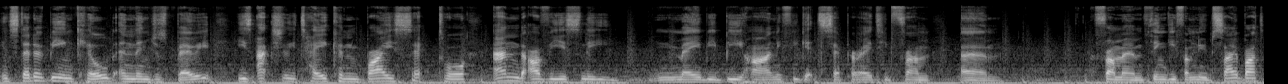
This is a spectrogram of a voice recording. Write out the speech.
instead of being killed and then just buried he's actually taken by Sektor and obviously maybe Bi-Han if he gets separated from um from um, Thingy from Noob Saibot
